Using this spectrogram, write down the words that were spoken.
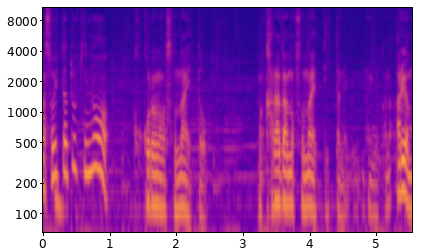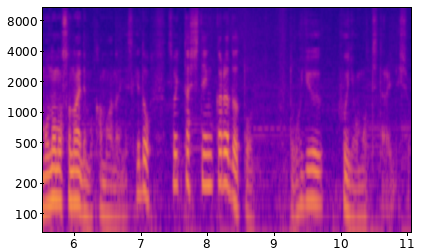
あ、そういった時の心の備えと、まあ、体の備えって言ったらいいのかな。あるいは物の備えでも構わないんですけどそういった視点からだとどういうふうに思ってたらいいでしょ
